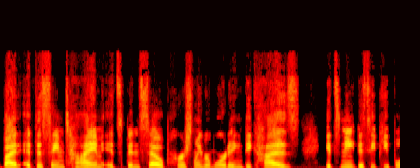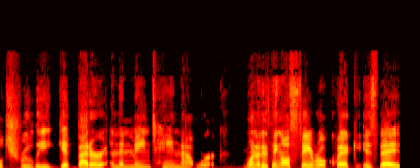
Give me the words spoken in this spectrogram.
But at the same time, it's been so personally rewarding because it's neat to see people truly get better and then maintain that work one other thing I'll say real quick is that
